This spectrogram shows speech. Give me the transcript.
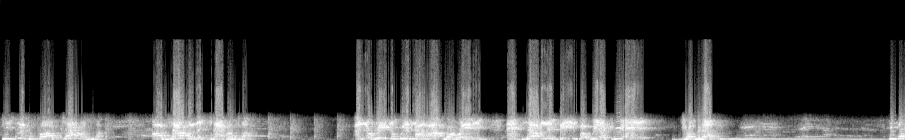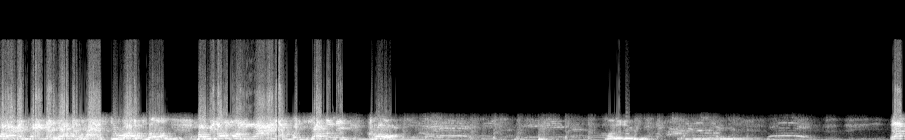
He's looking for a character, a heavenly character. And the reason we're not operating as heavenly beings, but we are created from heaven. We want everything that heaven has to offer, but we don't want to line up with heavenly core. Hallelujah. And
